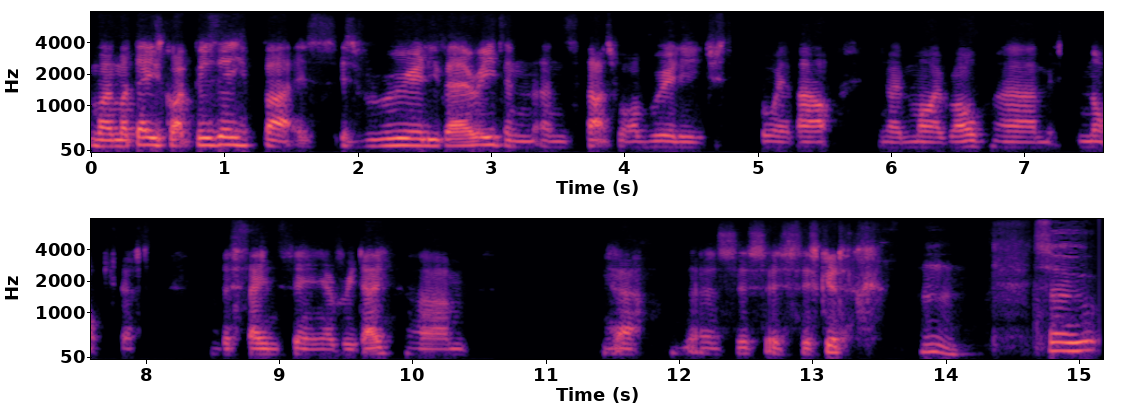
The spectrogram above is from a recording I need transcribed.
my, my day's quite busy, but it's it's really varied, and and that's what I really just enjoy about you know my role. Um, it's not just the same thing every day. Um, yeah, it's, it's, it's, it's good. Hmm. So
